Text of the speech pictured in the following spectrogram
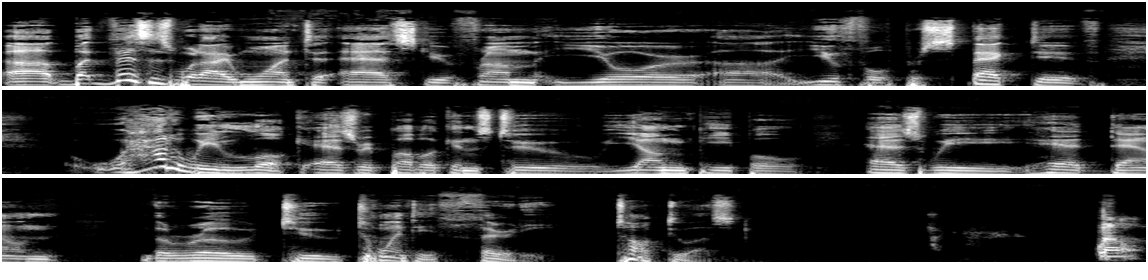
Uh, but this is what I want to ask you from your uh, youthful perspective how do we look as Republicans to young people as we head down the road to 2030? Talk to us. Well,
